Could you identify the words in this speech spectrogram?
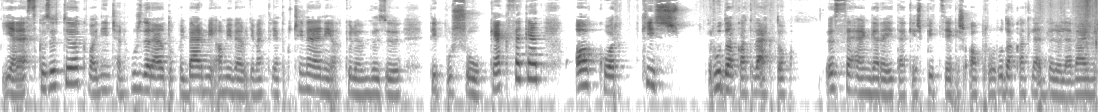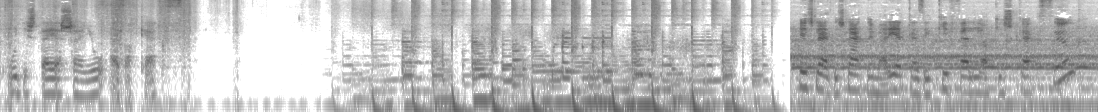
ilyen eszközötök, vagy nincsen húsdarálatok, vagy bármi, amivel ugye meg tudjátok csinálni a különböző típusú kekszeket, akkor kis rudakat vágtok, összehengereitek, és piciek és apró rudakat lehet belőle vágni, úgyis teljesen jó ez a keksz. És lehet is látni, hogy már érkezik kifelé a kis kekszünk.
